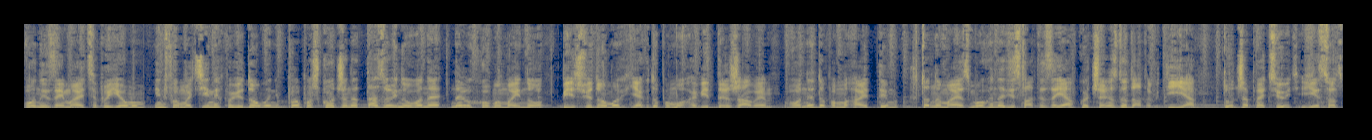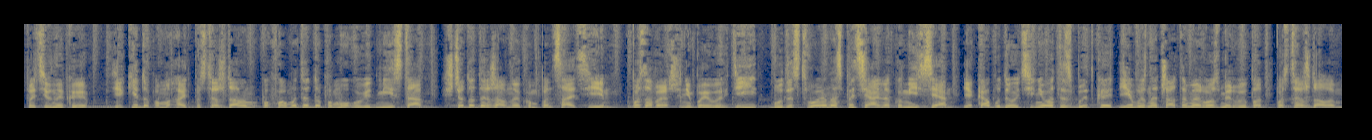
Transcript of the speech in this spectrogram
Вони займаються прийомом інформаційних повідомлень про пошкоджене та зруйноване нерухоме майно, більш відомих як допомога від держави. Вони допомагають тим, хто не має змоги надіслати заявку через додаток Дія. Тут же працюють і соцпрацівники, які допомагають постраждалим оформити допомогу від міста. Щодо державної компенсації, по завершенні бойових дій буде створена спеціальна комісія, яка буде оцінювати збитки і визначатиме розмір виплат постраждалим.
